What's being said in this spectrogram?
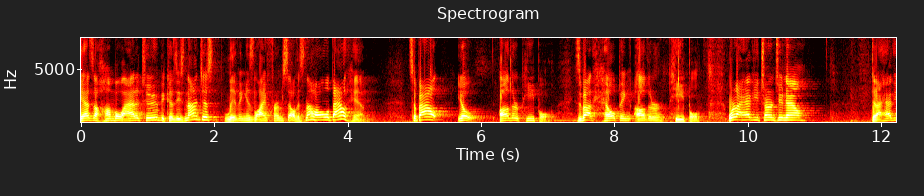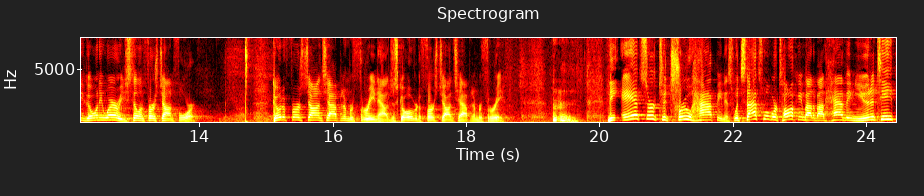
He has a humble attitude because he's not just living his life for himself. It's not all about him. It's about, you know, other people. It's about helping other people. Where did I have you turn to now? Did I have you go anywhere are you still in 1 John 4? Go to 1 John chapter number 3 now. Just go over to 1 John chapter number 3. the answer to true happiness, which that's what we're talking about, about having unity.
